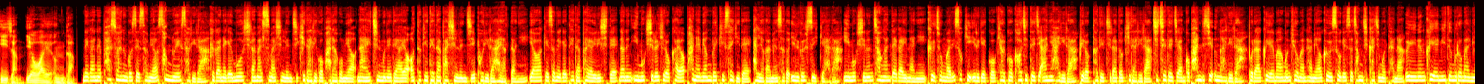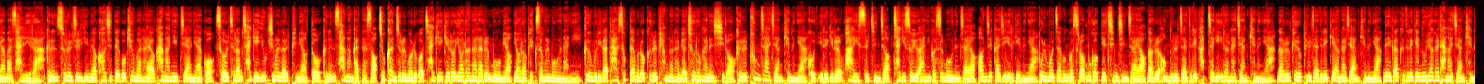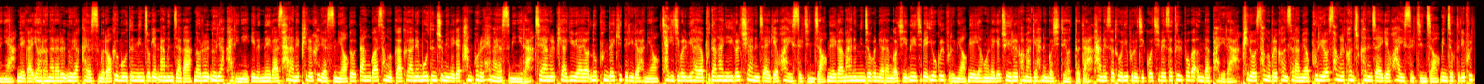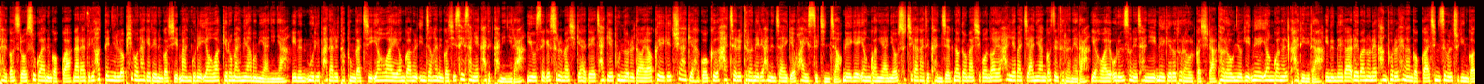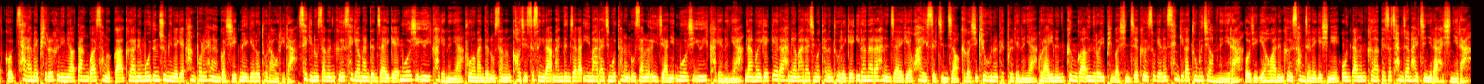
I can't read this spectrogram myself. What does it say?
2장 여호와의 응답. 내가 내 파수하는 곳에 서며 성루에 서리라. 그가 내게 무엇이라 말씀하실는지 기다리고 바라보며 나의 질문에 대하여 어떻게 대답하실는지 보리라 하였더니 여호와께서 내게 대답하여 이르시되 너는 이 묵시를 기록하여 판에 명백히 새기되 달려가면서도 읽을 수 있게 하라. 이 묵시는 정한 때가 있나니 그 종말이 속히 이르겠고 결코 거짓되지 아니하리라. 비록 더딜지라도 기다리라. 지체되지 않고 반드시 응하리라. 보라 그의 마음은 교만하며 그 속에서 정직하지 못하나 의인은 그의 믿음으로 말미암아 살리라. 그는 술을 즐기며 거짓되고 교만하여 가만히 있지 아니하고 소울처럼 자기의 욕심을 넓히며 또 그는 사망 같아서 족한 줄을 모르고 자기에게로 여러 나라를 모으며 여러 백성을 모으나니 그 무리가 다 속담으로 그를 평론하며 조롱하는 시로 그를 풍자하지 않겠느냐. 곧 이르기를 화 있을진저 자기 소유 아닌 것을 모으는 자여 언제까지 이르겠느냐? 볼모 잡은 것으로 무겁게 짐진 자여 너를 억누를 자들이 갑자기 일어나지 않겠느냐? 너를 괴롭힐 자들이 깨어나지 않겠느냐? 내가 그들에게 노략을 당하지 않겠느냐? 내가 여러 나라를 노략하였으므로 그 모든 민족의 남은 자가 너를 노략하리니 이는 내가 사람의 피를 흘렸으며 또 땅과 성읍과 그 안의 모든 주민에게 강포를 행하였음이니라. 재앙을 피하기 위하여 높은 데 기들이려 하며 자기 집을 위하여 부당한 이익을 취하는 자에게 화 있을진저 내가 많은 민족을 멸한 것이 내 집에 욕을 부르며 내 영혼에게 죄를 범하게 하는 것이 되었도다. 담에서 돌이 부르짖고 집에서 들보가 응답하리라. 피로 성읍을 건설하며 불의로 성을 건축하는 자에게 화 있을진저 민족들이 불탈 것으로 수고하는 것과 나라들이 헛된 일로 피곤하게 되는 것이 만군의 여호와께로 말미암음이 아니냐? 이는 물이 바다를 덮 음같이 여호와의 영광을 인정하는 것이 세상에 가득함이니라. 이웃에게 술을 마시게 하되 자기의 분노를 더하여 그에게 취하게 하고 그 하체를 드러내려 하는 자에게 화 있을진저. 내게 영광이 아니요 수치가 가득한즉 너도 마시고 너의 할례 받지 아니한 것을 드러내라. 여호와의 오른손에 잔이 내게로 돌아올 것이라. 더러운 욕이 내 영광을 가리리라. 이는 내가 레바논의 강포를 행한 것과 짐승을 죽인 것 곧 사람의 피를 흘리며 땅과 성읍과 그 안의 모든 주민에게 강포를 행한 것이 내게로 돌아오리라. 새긴 우상은 그 새겨 만든 자에게 무엇이 유익하겠느냐? 부어 만든 우상은 거짓 스승이라 만든 자가 이 말하지 못하는 우상을 의지하니 무엇이 유익하겠느냐? 나무에게 깨라 하며 말하지 못하는 돌에게 일어나라 하는 자에게 화 있을진저. 그것이 교훈을 베풀겠느냐? 보라 이는 금과 은으로 입힌 것인즉 그 속에는 생기가 도무지 없느니라. 오직 여 호와는 그 성전에 계시니 온 땅은 그 앞에서 잠잠할지니라 하시니라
